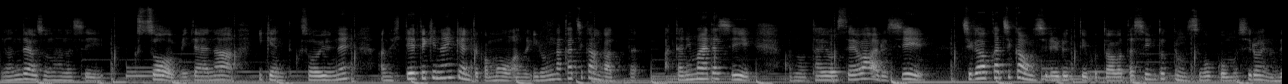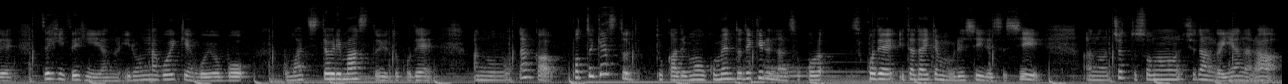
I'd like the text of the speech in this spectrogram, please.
なんだよその話クソみたいな意見そういうねあの否定的な意見とかもあのいろんな価値観があった当たり前だしあの多様性はあるし違う価値観を知れるっていうことは私にとってもすごく面白いのでぜひぜひあのいろんなご意見ご要望お待ちしておりますというところであのなんかポッドキャストとかでもコメントできるならそこそこでいただいても嬉しいですしあのちょっとその手段が嫌なら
